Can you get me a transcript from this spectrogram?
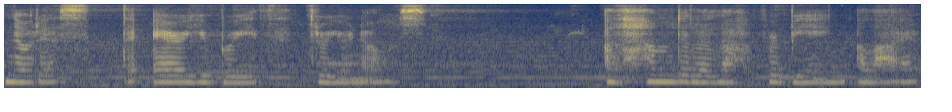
Notice the air you breathe through your nose. Alhamdulillah for being alive.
